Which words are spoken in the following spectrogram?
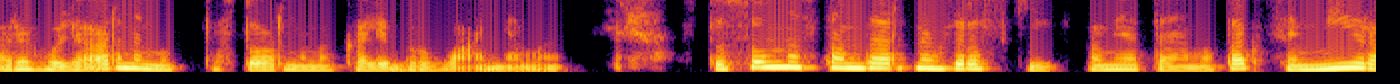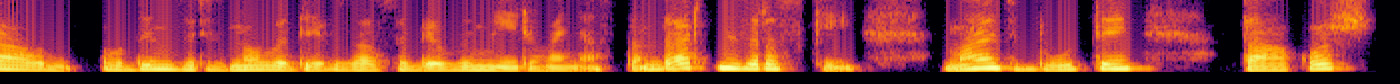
регулярними повторними калібруваннями. Стосовно стандартних зразків, пам'ятаємо, так, це міра один з різновидів засобів вимірювання. Стандартні зразки мають бути також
